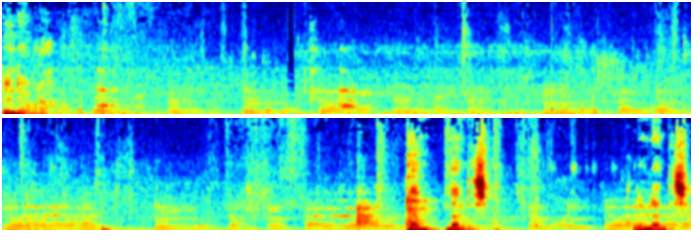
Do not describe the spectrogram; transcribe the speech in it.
るんだよほら。なんなんでしょう？これなんでしょ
